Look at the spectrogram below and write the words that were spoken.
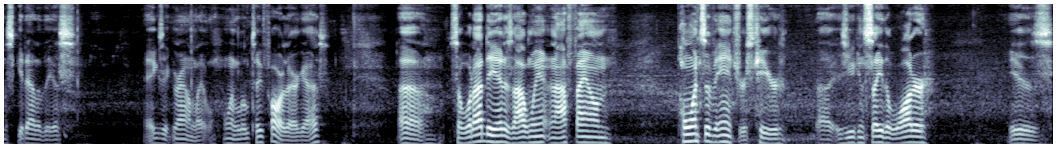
let's get out of this exit ground level went a little too far there guys uh, so what I did is I went and I found points of interest here uh, as you can see the water is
